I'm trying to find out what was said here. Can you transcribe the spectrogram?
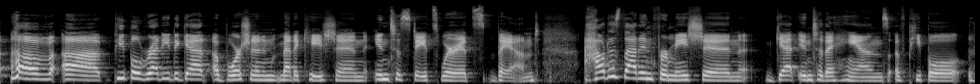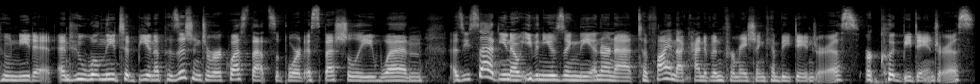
of uh, people ready to get abortion medication into states where it's banned. How does that information get into the hands of people who need it and who will need to be in a position to request that support, especially when, as you said, you know, even using the internet to find that kind of information can be dangerous or could be dangerous?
